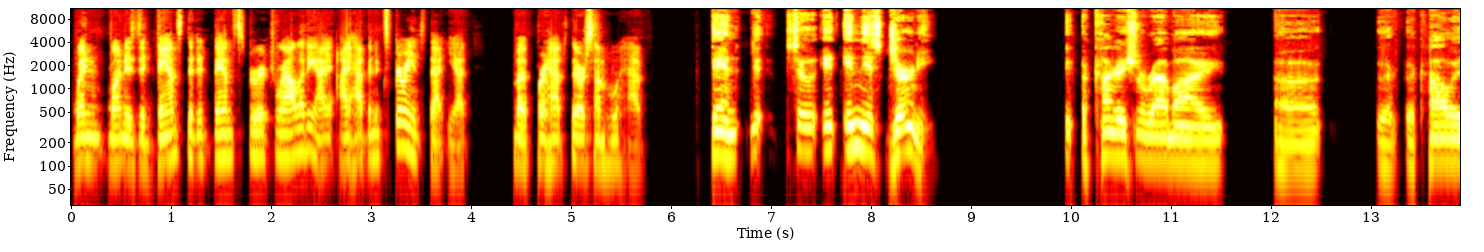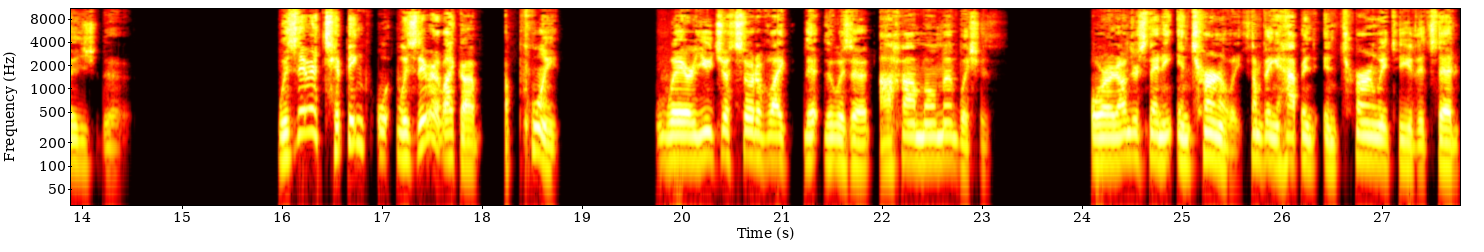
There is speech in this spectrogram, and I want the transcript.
when one is advanced at advanced spirituality. I, I haven't experienced that yet, but perhaps there are some who have. Dan, so in, in this journey, a congregational rabbi, uh, the, the college, the was there a tipping? Was there like a, a point where you just sort of like there was an aha moment, which is, or an understanding internally, something happened internally to you that said,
